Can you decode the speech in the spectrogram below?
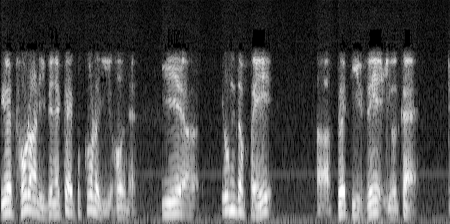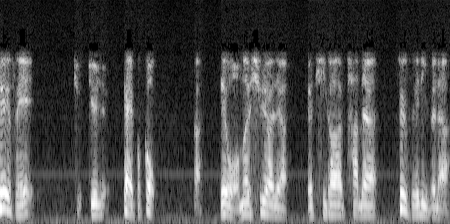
因为土壤里边的钙不够了以后呢，你用的肥啊，比如底肥有钙，堆肥就就钙不够啊，所以我们需要的要提高它的堆肥里边呢，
